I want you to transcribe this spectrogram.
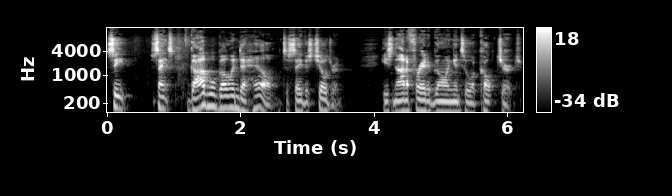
See, saints, God will go into hell to save his children. He's not afraid of going into a cult church.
